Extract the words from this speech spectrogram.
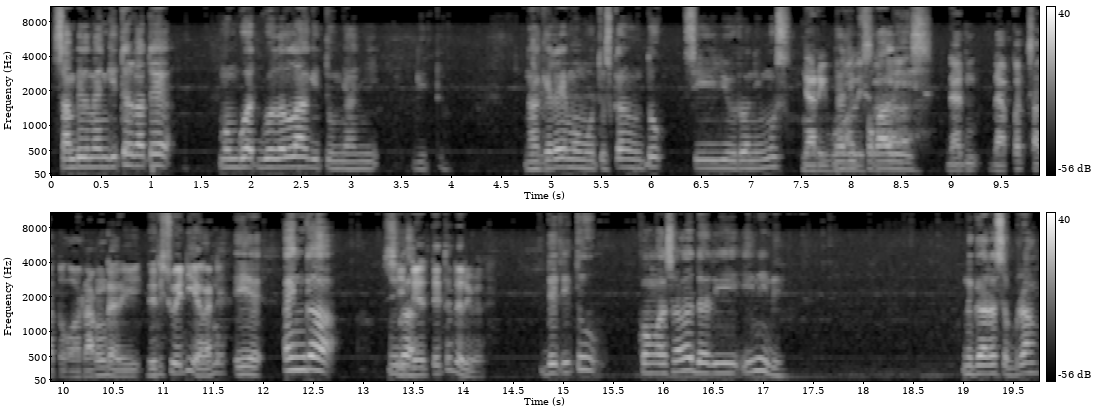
sambil main gitar katanya membuat gue lelah gitu nyanyi gitu. Nah akhirnya memutuskan untuk si Euronymous nyari Nyari vokalis, vokalis. lah. dan dapat satu orang dari dari Swedia kan ya? Iya. Eh enggak si Enggak. Det itu dari mana Date itu kok nggak salah dari ini deh negara seberang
